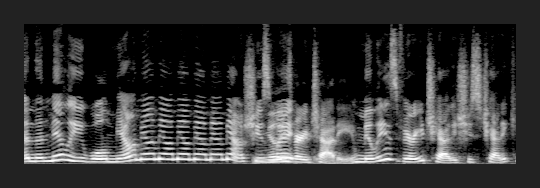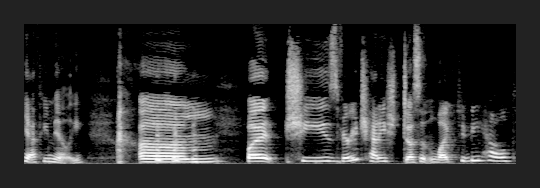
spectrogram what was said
And then Millie will meow meow meow meow meow meow meow. She's Millie's my, very chatty. Millie is very chatty. She's chatty Kathy Millie. Um, but she's very chatty. She doesn't like to be held.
